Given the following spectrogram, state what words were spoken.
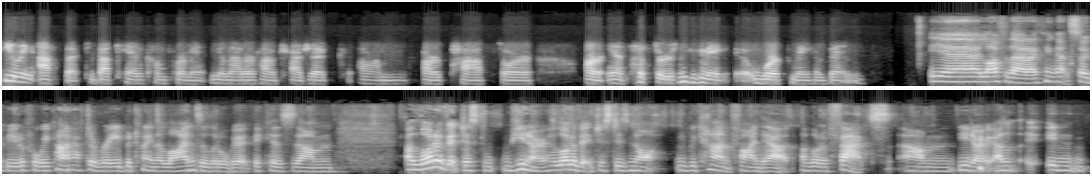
healing aspect that can come from it, no matter how tragic um, our past or our ancestors' may, work may have been. Yeah, I love that. I think that's so beautiful. We kind of have to read between the lines a little bit because um, a lot of it just you know a lot of it just is not we can't find out a lot of facts um, you know and in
